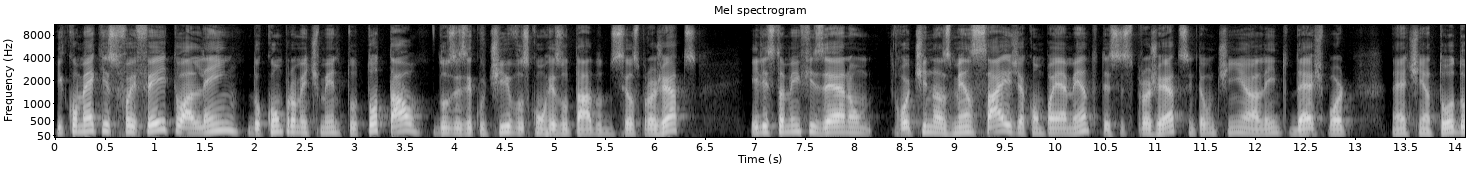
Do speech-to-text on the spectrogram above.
E como é que isso foi feito? Além do comprometimento total dos executivos com o resultado dos seus projetos, eles também fizeram rotinas mensais de acompanhamento desses projetos. Então, tinha, além do dashboard, né, tinha todo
